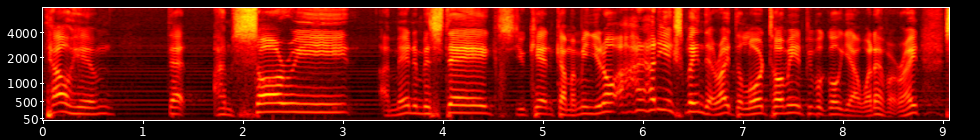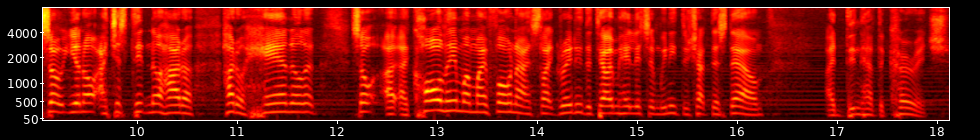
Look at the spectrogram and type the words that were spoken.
tell him that I'm sorry I made a mistake. You can't come. I mean, you know, how, how, do you explain that, right? The Lord told me, and people go, yeah, whatever, right? So, you know, I just didn't know how to how to handle it. So I, I called him on my phone. I was like ready to tell him, hey, listen, we need to shut this down. I didn't have the courage.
